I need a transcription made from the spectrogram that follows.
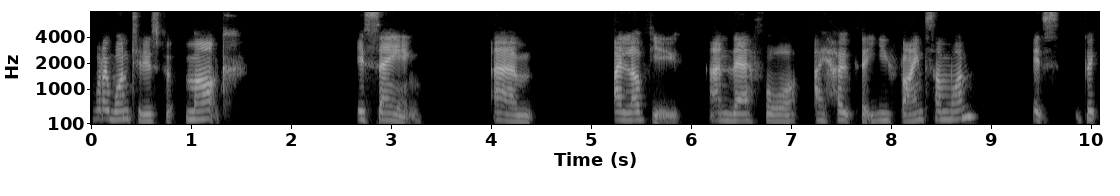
What I wanted is for Mark is saying, um, "I love you, and therefore I hope that you find someone. It's be-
